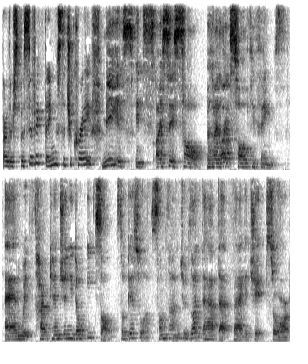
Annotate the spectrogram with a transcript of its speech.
are there specific things that you crave? Me, it's it's. I say salt, but I like salty things. And with hypertension, you don't eat salt. So guess what? Sometimes you'd like to have that bag of chips, or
